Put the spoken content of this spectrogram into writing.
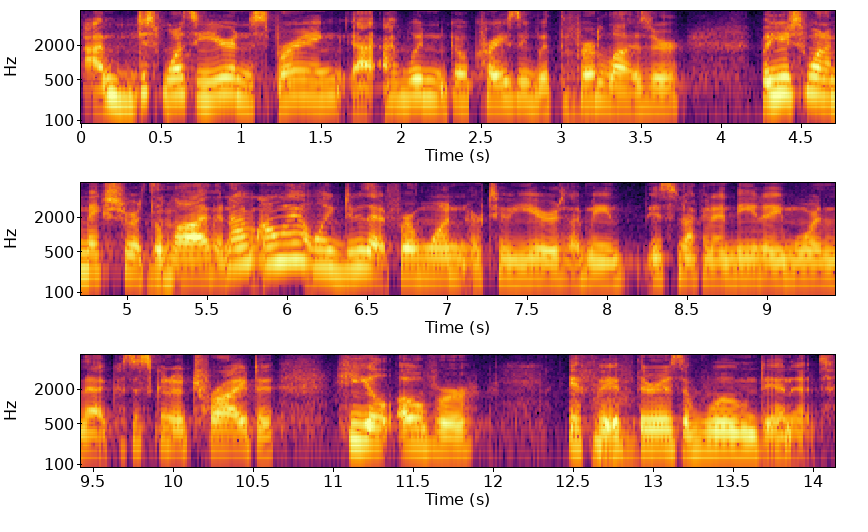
I'm just once a year in the spring. I, I wouldn't go crazy with the fertilizer. But you just want to make sure it's alive, and I, I might only do that for one or two years. I mean, it's not going to need any more than that because it's going to try to heal over if, Hmm. if there is a wound in it.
